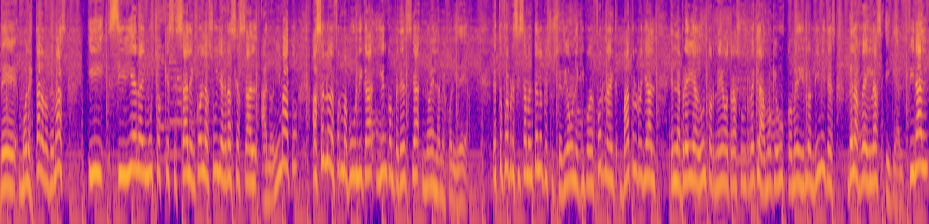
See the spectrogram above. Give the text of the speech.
de molestar a los demás. Y si bien hay muchos que se salen con la suya gracias al anonimato, hacerlo de forma pública y en competencia no es la mejor idea. Esto fue precisamente lo que sucedió a un equipo de Fortnite Battle Royale en la previa de un torneo tras un reclamo que buscó medir los límites de las reglas y que al final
